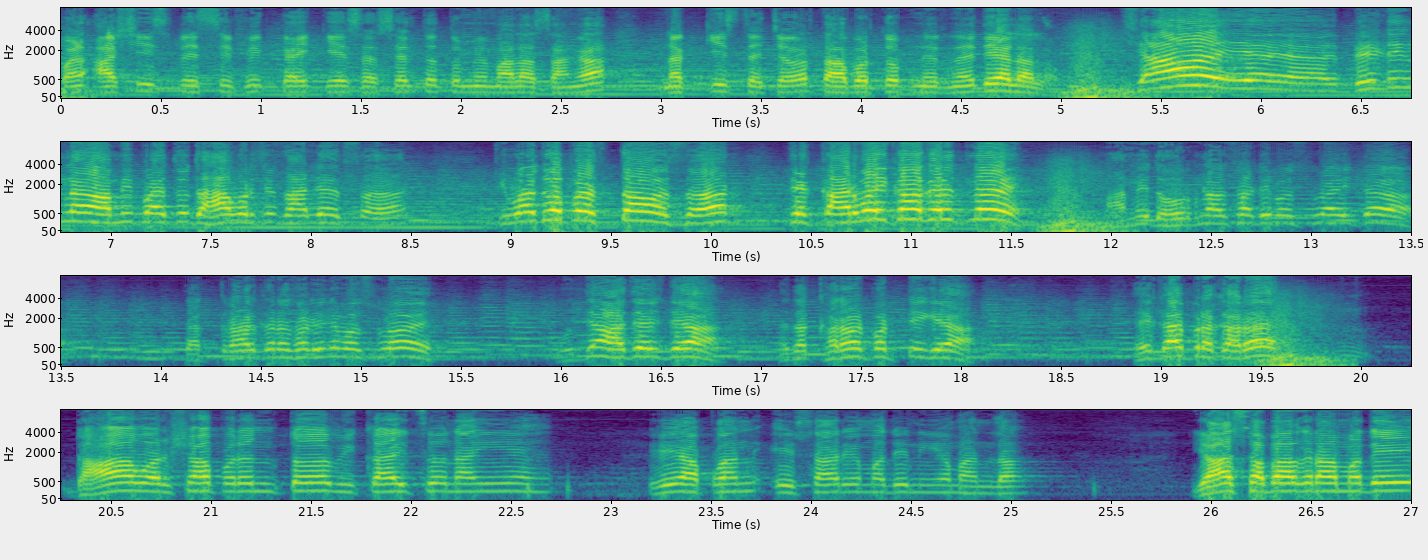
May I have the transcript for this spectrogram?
पण अशी स्पेसिफिक काही केस असेल तर तुम्ही मला सांगा नक्कीच त्याच्यावर ताबडतोब निर्णय द्यायला लावू. ज्या बिल्डिंगला आम्ही पाहतो दहा वर्ष झाले असत किंवा जो प्रस्ताव असत ते कारवाई का करत नाही? आम्ही धोरणासाठी बसलोय इथं. तक्रार करण्यासाठी बसलोय. उद्या आदेश द्या. नाही पट्टी घ्या. हे काय प्रकार आहे? दहा वर्षापर्यंत विकायचं नाहीये. हे आपण एस आर ए मध्ये नियम आणला. या सभागृहामध्ये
